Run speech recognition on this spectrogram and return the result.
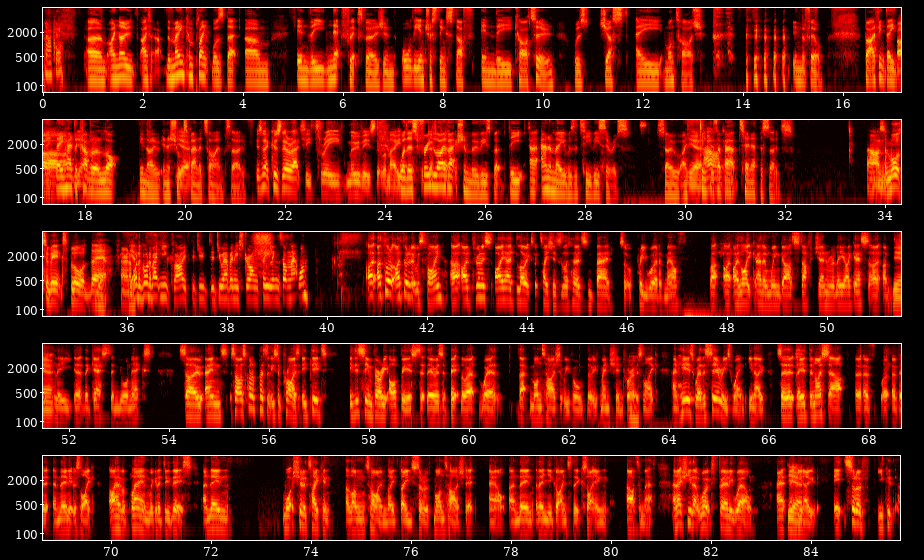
yeah. Okay. Um, I know. I the main complaint was that um, in the Netflix version, all the interesting stuff in the cartoon was just a montage in the film. But I think they they, they Ah, had to yeah, cover no. a lot, you know, in a short Yeah. span of time. So isn't that because there are actually three movies that were made? well, there's three live action movies, but the uh, anime was a TV series. So I Yeah. think Oh, there's okay. about ten episodes. Ah, so more to be explored there. Yeah. Fair enough. Yeah. What, what about you, Clive? Did you did you have any strong feelings on that one? I, I thought I thought it was fine. Uh, I, to be honest, I had low expectations because I'd heard some bad sort of pre word of mouth. But I, I like Adam Wingard's stuff generally. I guess I, I'm Yeah. particularly uh, the guest and you're next. So and so I was kind of pleasantly surprised. It did it did seem very obvious that there was a bit where, where that montage that we've all that we've mentioned where it mm. was like and here's where the series went. You know, so they, they had the nice setup of of it, and then it was like I have a plan. We're going to do this, and then what should have taken a long time, they they sort of montaged it out, and then and then you got into the exciting aftermath, and actually that worked fairly well. And, and, you know, it sort of you could.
